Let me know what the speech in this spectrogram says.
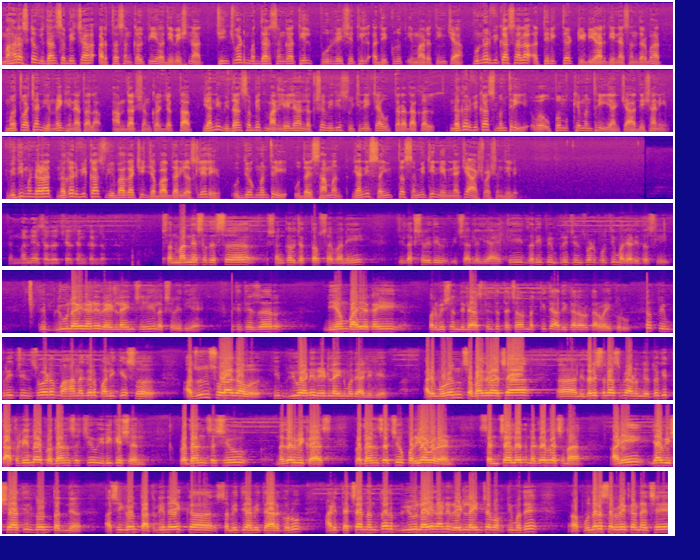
महाराष्ट्र विधानसभेच्या अर्थसंकल्पीय अधिवेशनात चिंचवड मतदारसंघातील पूररेषेतील अधिकृत इमारतींच्या पुनर्विकासाला अतिरिक्त टीडीआर देण्यासंदर्भात महत्त्वाचा निर्णय घेण्यात आला. आमदार शंकर जगताप यांनी विधानसभेत मांडलेल्या लक्षवेधी सूचनेच्या उत्तरादाखल नगरविकास मंत्री व उपमुख्यमंत्री यांच्या आदेशाने विधिमंडळात नगरविकास विभागाची जबाबदारी असलेले उद्योगमंत्री उदय सामंत यांनी संयुक्त समिती नेमण्याचे आश्वासन दिले. सन्मान्य सदस्य शंकर जगताप. सन्मान्य सदस्य शंकर जगताप साहेबांनी जी लक्षवेधी विचारलेली आहे ती जरी पिंपरी चिंचवड पुरती मर्यादित असली ती ब्ल्यू लाईन आणि रेड लाईनची ही लक्षवेधी आहे. तिथे जर नियमबाह्य काही परमिशन दिल्या असतील तर त्याच्यावर नक्की त्या अधिकारावर कारवाई करू. तर पिंपरी चिंचवड महानगरपालिकेसह अजून सोळा गावं ही ब्ल्यू आणि रेड लाईन मध्ये आलेली आहेत. आणि म्हणून सभागृहाच्या निदर्शनास मी आणून देतो की तातडीनं प्रधान सचिव इरिगेशन प्रधान सचिव नगरविकास प्रधान सचिव पर्यावरण संचालक नगर रचना आणि या विषयातील दोन तज्ज्ञ अशी घेऊन तातडीनं एक समिती आम्ही तयार करू आणि त्याच्यानंतर ब्ल्यू लाईन आणि रेड लाईनच्या बाबतीमध्ये पुनर्सर्वे करण्याचे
